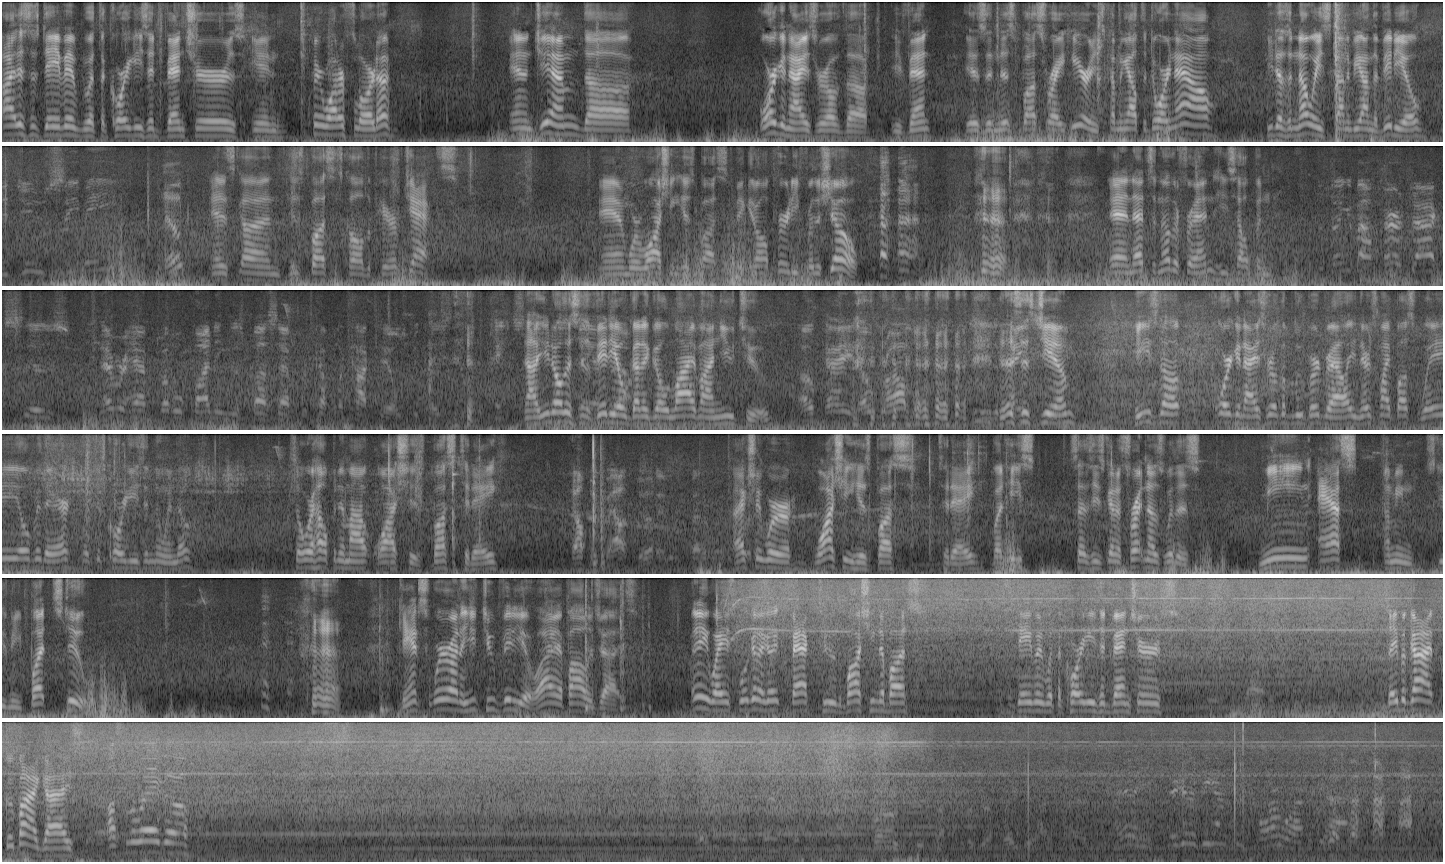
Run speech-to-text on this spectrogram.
Hi, this is David with the Corgis Adventures in Clearwater, Florida. And Jim, the organizer of the event, is in this bus right here and he's coming out the door now. He doesn't know he's going to be on the video. Did you see me? Nope. And it's gone, his bus is called the Pair of Jacks. And we're washing his bus to make it all pretty for the show. and that's another friend. He's helping. The thing about Pair of Jacks is have trouble finding this bus after a couple of cocktails because the paint Now you know this is a video going to go live on YouTube. Okay, no problem. This is Jim. He's the organizer of the Bluebird Rally, and there's my bus way over there with the corgis in the window. So we're helping him out wash his bus today. Help him out doing it. Better way to put Actually, we're washing his bus today, but he says he's going to threaten us with his mean ass, I mean, excuse me, butt stew. Can't swear on a YouTube video. I apologize. Anyways, we're going to get back to the washing the bus. This is David with the Corgi's Adventures. Say goodbye, goodbye guys. Hasta luego. Ha ha ha!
